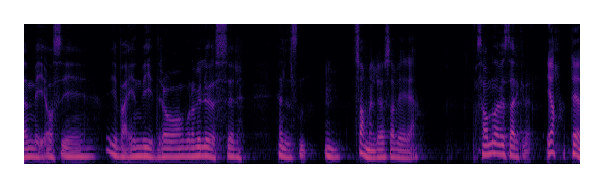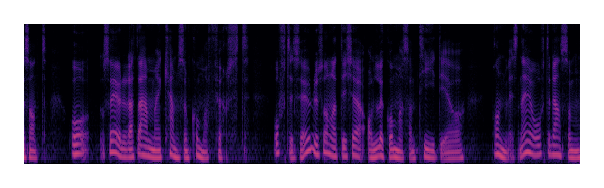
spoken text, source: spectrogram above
dem med oss i, i veien videre, og hvordan vi løser hendelsen. Mm. Sammen løser vi det. Sammen er vi sterkere. Ja, det er sant. Og så er jo det dette her med hvem som kommer først. Ofte så er det sånn at ikke alle kommer samtidig, og brannvesenet er jo ofte den som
